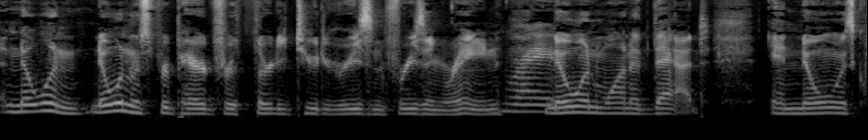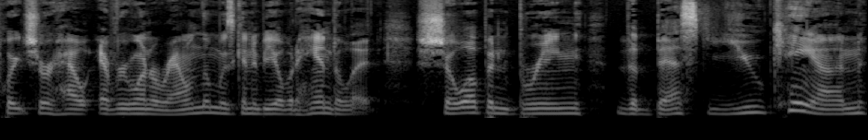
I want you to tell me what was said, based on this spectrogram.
no one no one was prepared for 32 degrees and freezing rain. Right. No one wanted that. And no one was quite sure how everyone around them was going to be able to handle it. Show up and bring the best you can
